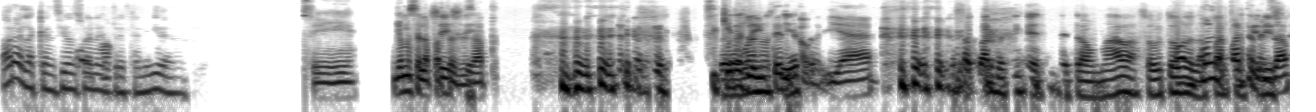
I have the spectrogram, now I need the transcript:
Ahora la canción suena Bueno. entretenida. Sí. Yo me sé la parte Sí, del sí. zap. si Pero quieres bueno, le sí, intento. ya. Esa parte sí que te traumaba, sobre todo Pon- la pon la parte, parte que del zap.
